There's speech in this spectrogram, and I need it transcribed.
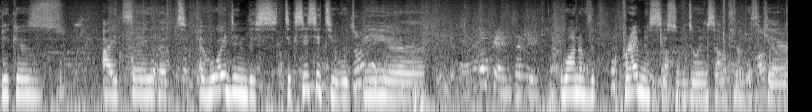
Because I'd say that avoiding this toxicity would be uh, one of the premises of doing something with care.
